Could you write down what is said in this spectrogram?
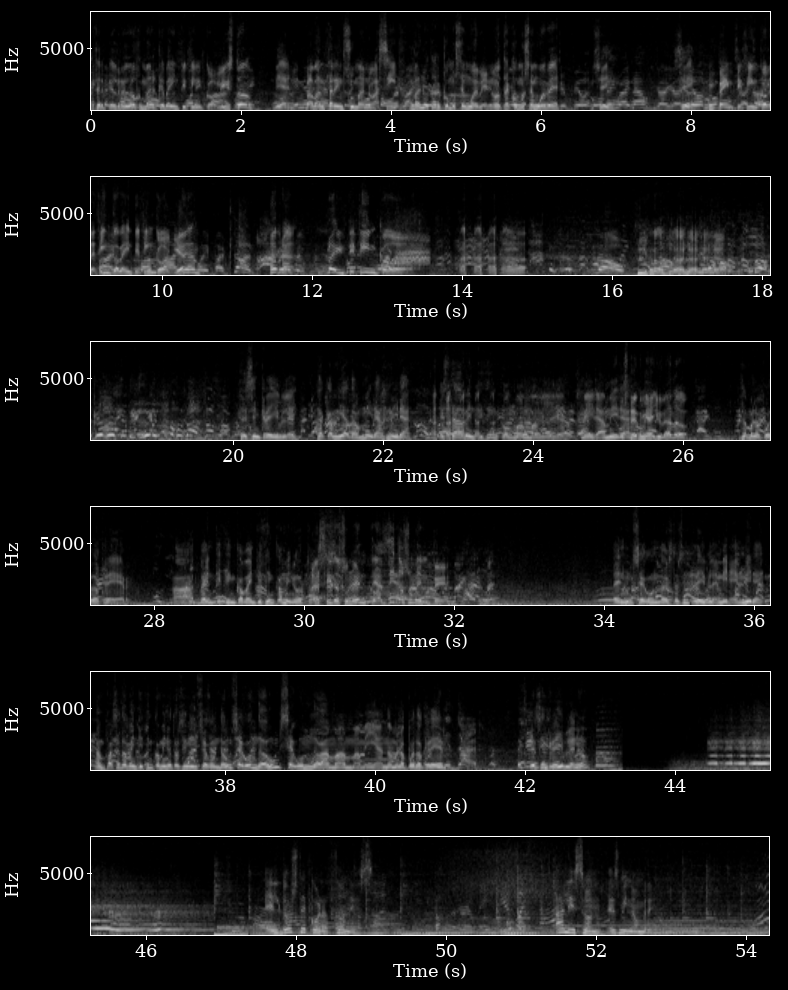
hacer que el reloj marque 25. ¿Listo? Bien. Va a avanzar en su mano, así. Va a notar cómo se mueve. ¿Nota cómo se mueve? Sí. Sí. 25 de 5 a 25. ¿Ya? ¡Abra! ¡25! No, no, no, no, no. Es increíble. Ha cambiado. Mira, mira. Está a 25. Mamma mía. Mira, mira. Usted me ha ayudado. No me lo puedo creer. Ah, 25, 25 minutos. Ha sido su mente, ha sido su mente. En un segundo, esto es increíble. Miren, miren, han pasado 25 minutos en un segundo. Un segundo, un segundo. Ah, mamma mía, no me lo puedo creer. Es increíble, ¿no? El dos de corazones. Allison es mi nombre.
